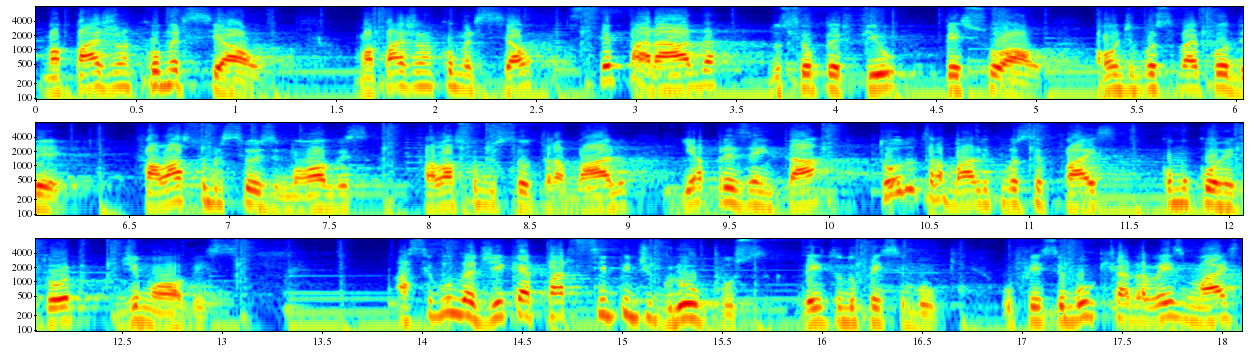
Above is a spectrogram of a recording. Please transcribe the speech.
uma página comercial uma página comercial separada do seu perfil pessoal, onde você vai poder falar sobre seus imóveis, falar sobre o seu trabalho e apresentar todo o trabalho que você faz como corretor de imóveis. A segunda dica é participe de grupos dentro do Facebook. O Facebook cada vez mais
